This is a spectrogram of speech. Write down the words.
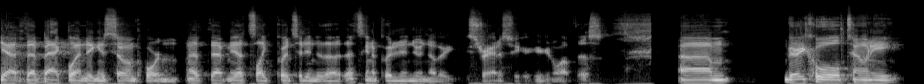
Yeah, that back blending is so important. That that that's like puts it into the that's gonna put it into another stratosphere. You're gonna love this. Um very cool, Tony.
